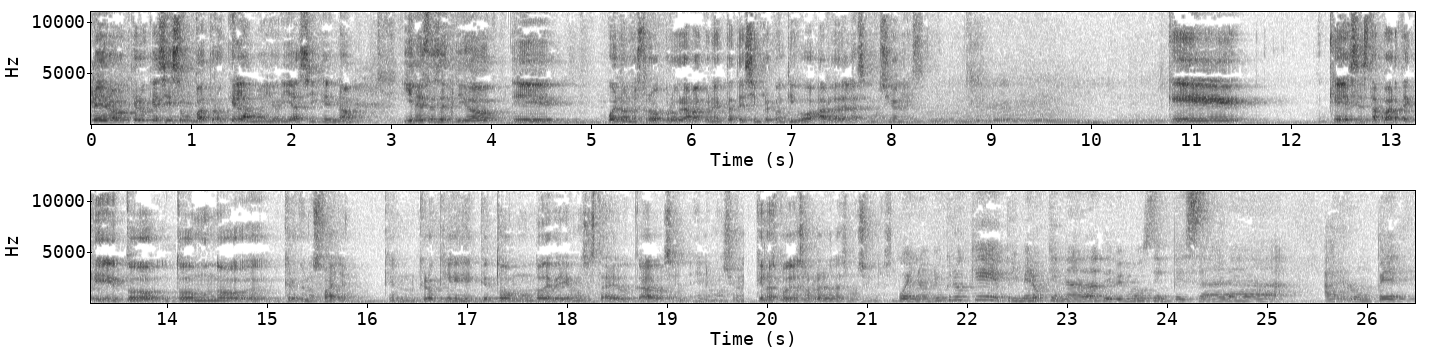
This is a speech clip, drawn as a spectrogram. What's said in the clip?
Pero creo que sí es un patrón que la mayoría sigue, ¿no? Y en ese sentido, eh, bueno, nuestro programa Conéctate siempre contigo habla de las emociones. ¿Qué, qué es esta parte que todo, todo mundo eh, creo que nos falla? Que creo que, que todo mundo deberíamos estar educados en, en emociones. ¿Qué nos podrías hablar de las emociones? Bueno, yo creo que primero que nada debemos de empezar a, a romper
